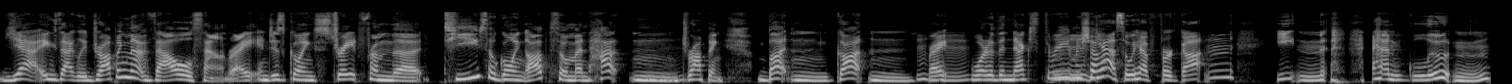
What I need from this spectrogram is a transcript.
Yeah, exactly. Dropping that vowel sound, right? And just going straight from the T, so going up. So Manhattan, mm-hmm. dropping, button, gotten, mm-hmm. right? What are the next 3 mm-hmm. Michelle? Yeah, so we have forgotten, eaten, and gluten.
